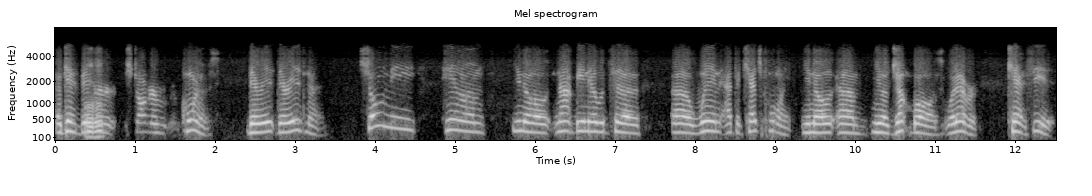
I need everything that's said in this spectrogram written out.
against bigger, stronger corners. There is there is none. Show me him, you know, not being able to uh, win at the catch point. You know, um, you know, jump balls, whatever. Can't see it.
